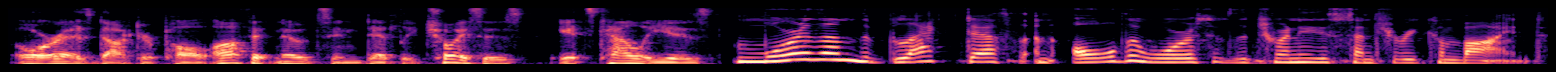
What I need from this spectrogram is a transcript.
Or, as Dr. Paul Offit notes in Deadly Choices, its tally is More than the Black Death and all the wars of the 20th century combined.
